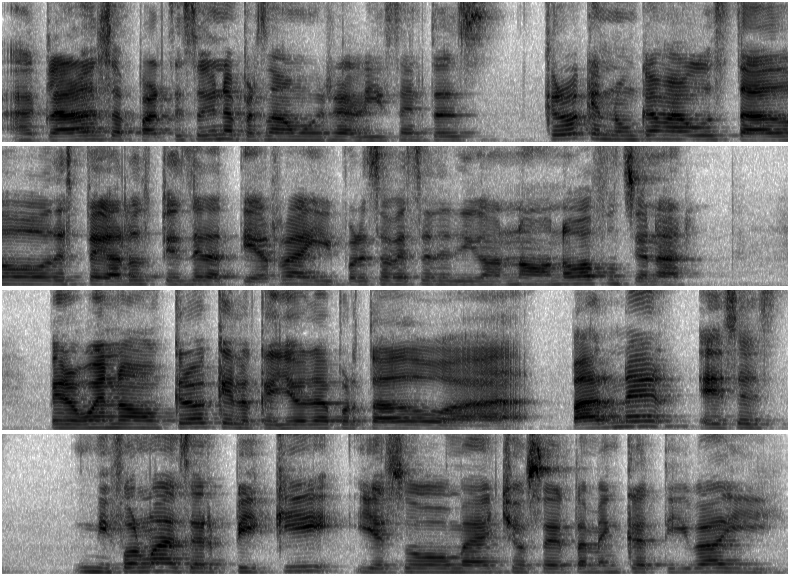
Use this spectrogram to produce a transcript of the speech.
aclarando esa parte, soy una persona muy realista, entonces creo que nunca me ha gustado despegar los pies de la tierra y por eso a veces les digo, no, no va a funcionar. Pero bueno, creo que lo que yo le he aportado a Partner es el- mi forma de ser picky y eso me ha hecho ser también creativa y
